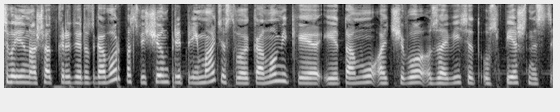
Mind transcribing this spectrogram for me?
Сегодня наш открытый разговор посвящен предпринимательству, экономике и тому, от чего зависит успешность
